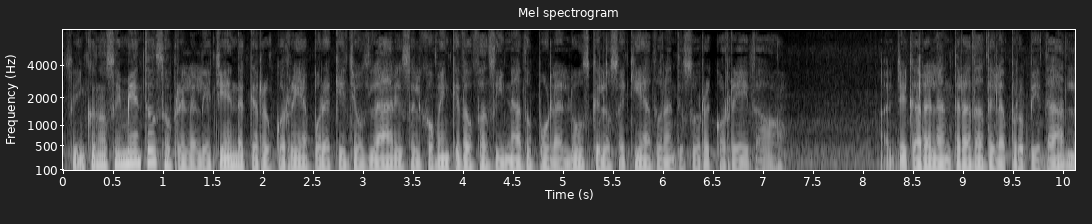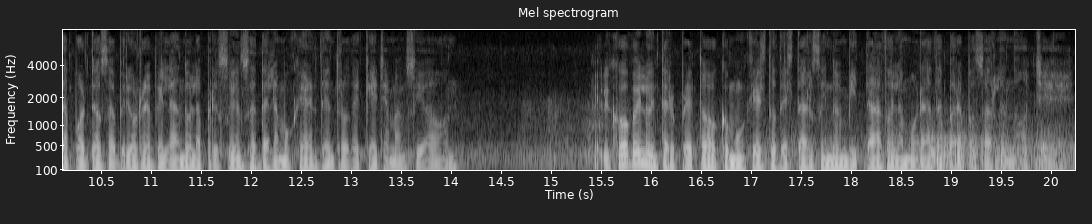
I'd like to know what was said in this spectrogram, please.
Sin conocimiento sobre la leyenda que recorría por aquellos lares, el joven quedó fascinado por la luz que lo seguía durante su recorrido. Al llegar a la entrada de la propiedad, la puerta se abrió revelando la presencia de la mujer dentro de aquella mansión. El joven lo interpretó como un gesto de estar siendo invitado a la morada para pasar la noche.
